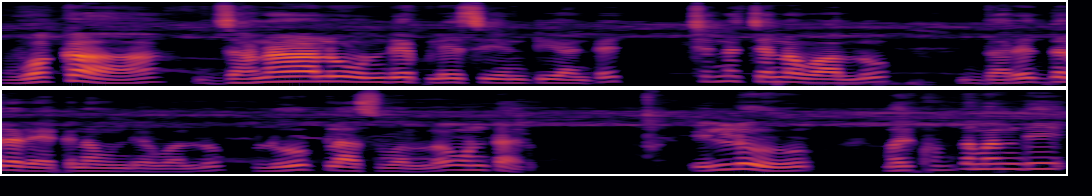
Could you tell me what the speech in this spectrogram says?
ఒక జనాలు ఉండే ప్లేస్ ఏంటి అంటే చిన్న చిన్న వాళ్ళు దరిద్ర రేఖన ఉండేవాళ్ళు లో క్లాస్ వాళ్ళలో ఉంటారు. ఇల్లు మరి కొంతమంది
